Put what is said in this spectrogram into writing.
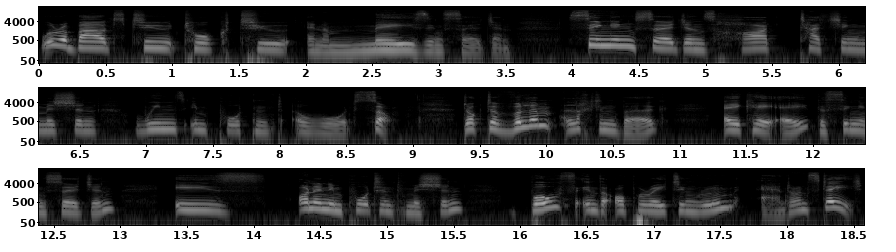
we're about to talk to an amazing surgeon. Singing Surgeon's heart touching mission wins important awards. So, Dr. Willem Lichtenberg, aka the Singing Surgeon, is on an important mission both in the operating room and on stage.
